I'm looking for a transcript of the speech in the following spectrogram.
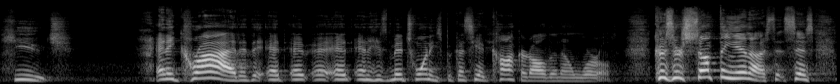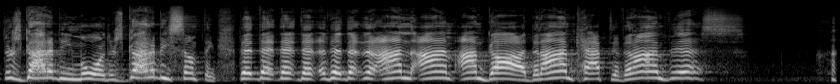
Huge. And he cried at, the, at, at, at in his mid 20s because he had conquered all the known world. Because there's something in us that says there's got to be more. There's got to be something that, that, that, that, that, that, that I'm, I'm, I'm God, that I'm captive, that I'm this.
